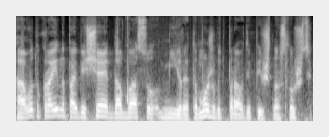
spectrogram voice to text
А вот Украина пообещает Донбассу мир. Это может быть правдой, пишет наш слушатель?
